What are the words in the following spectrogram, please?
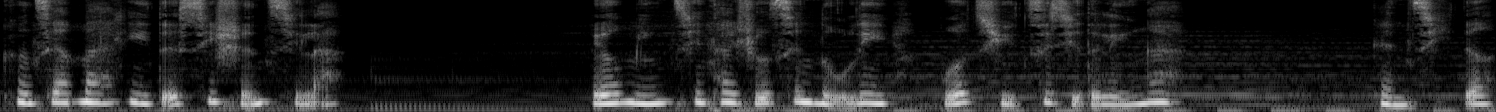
更加卖力的吸吮起来。刘明见他如此努力博取自己的灵爱，感激的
